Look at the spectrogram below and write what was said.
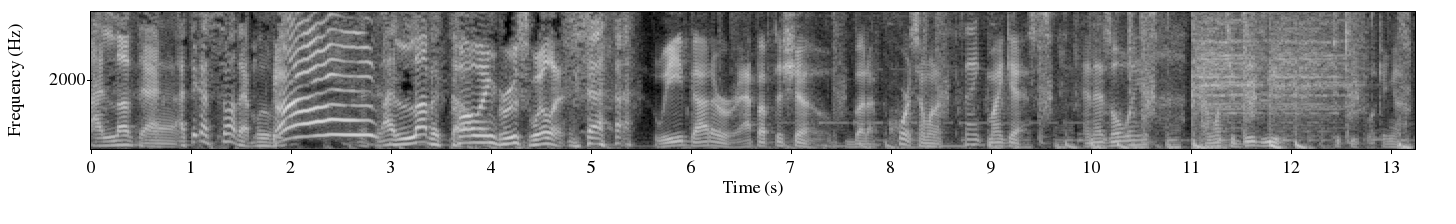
I love that. I think I saw that movie. Oh, I love it though. calling Bruce Willis. We've got to wrap up the show, but of course, I want to thank my guests. And as always, I want to bid you to keep looking up.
